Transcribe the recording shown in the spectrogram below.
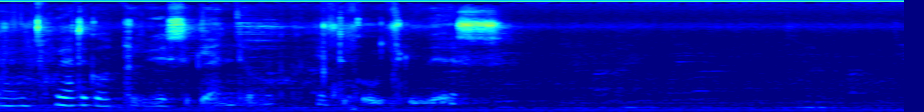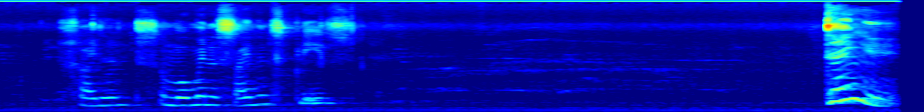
Um, we have to go through this again though. We have to go through this. Silence. A moment of silence, please. Dang it!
